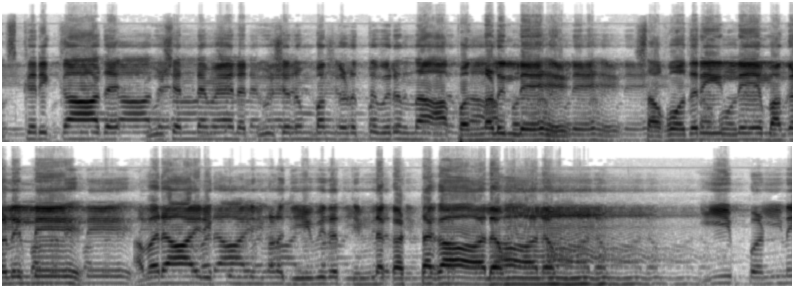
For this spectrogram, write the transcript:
നിസ്കരിക്കാതെ ട്യൂഷന്റെ മേലെ ട്യൂഷനും പങ്കെടുത്ത് വരുന്ന ആ പെങ്ങളില്ലേ സഹോദരിയില്ലേ മകളില്ലേ അവരായിരിക്കും നിങ്ങളുടെ ജീവിതത്തിന്റെ കട്ടകാലം ഈ പെണ്ണ്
